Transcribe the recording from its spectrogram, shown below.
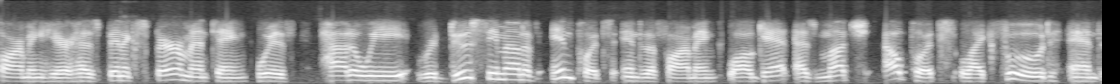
farming here has been experimenting with how do we reduce the amount of inputs into the farming while get as much outputs like food and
